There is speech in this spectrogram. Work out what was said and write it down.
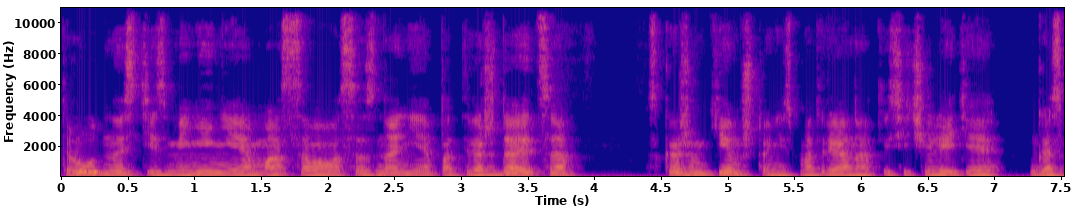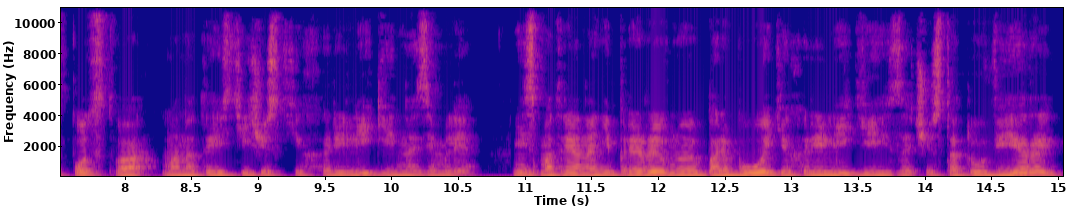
Трудность изменения массового сознания подтверждается, скажем, тем, что несмотря на тысячелетия господства монотеистических религий на Земле, несмотря на непрерывную борьбу этих религий за чистоту веры,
